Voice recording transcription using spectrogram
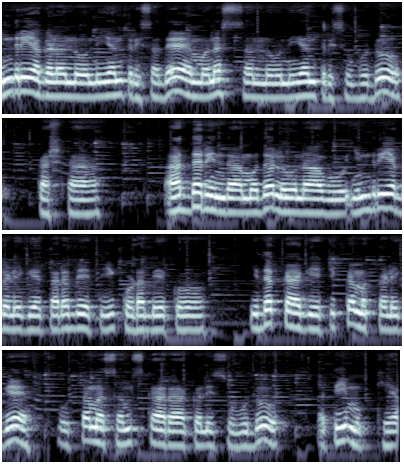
ಇಂದ್ರಿಯಗಳನ್ನು ನಿಯಂತ್ರಿಸದೆ ಮನಸ್ಸನ್ನು ನಿಯಂತ್ರಿಸುವುದು ಕಷ್ಟ. ಆದ್ದರಿಂದ ಮೊದಲು ನಾವು ಇಂದ್ರಿಯಗಳಿಗೆ ತರಬೇತಿ ಕೊಡಬೇಕು. ಇದಕ್ಕಾಗಿ ಚಿಕ್ಕ ಮಕ್ಕಳಿಗೆ ಉತ್ತಮ ಸಂಸ್ಕಾರ ಕಲಿಸುವುದು ಅತಿ ಮುಖ್ಯ.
